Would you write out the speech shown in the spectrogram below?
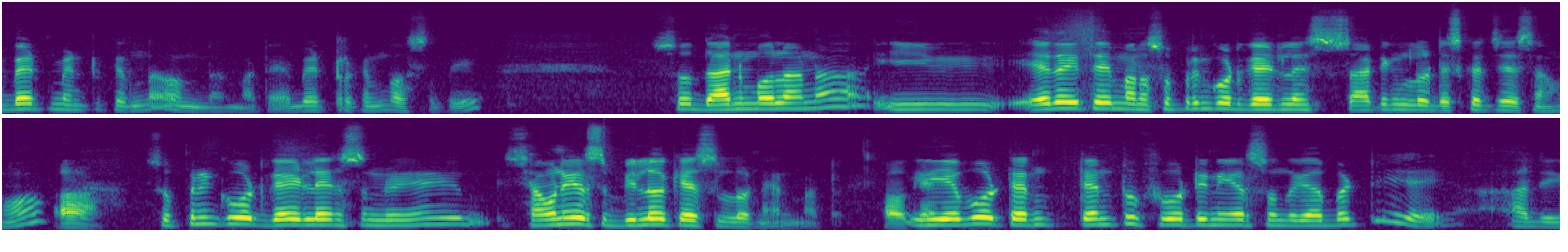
ఎబేట్మెంట్ కింద ఉందన్నమాట ఎబేటర్ కింద వస్తుంది సో దాని మూలన ఈ ఏదైతే మన సుప్రీంకోర్టు గైడ్ లైన్స్ స్టార్టింగ్లో డిస్కస్ చేసామో. సుప్రీంకోర్టు గైడ్ లైన్స్ని సెవెన్ ఇయర్స్ బిలో కేసుల్లోనే అనమాట ఇది ఏవో ten ten to fourteen years ఉంది కాబట్టి అది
